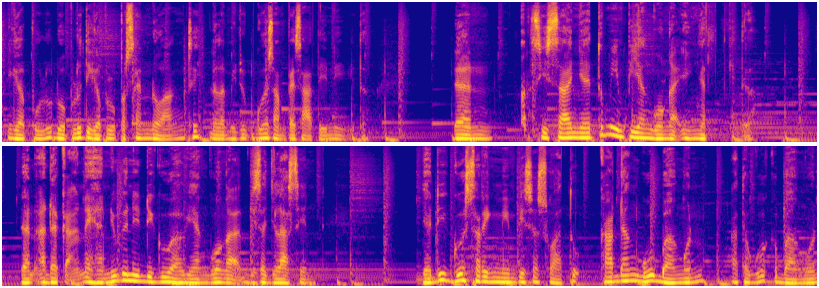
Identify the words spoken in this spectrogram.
30 20 30% doang sih dalam hidup gue sampai saat ini gitu. Dan sisanya itu mimpi yang gue nggak inget gitu dan ada keanehan juga nih di gue yang gue nggak bisa jelasin jadi gue sering mimpi sesuatu, kadang gue bangun atau gue kebangun,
